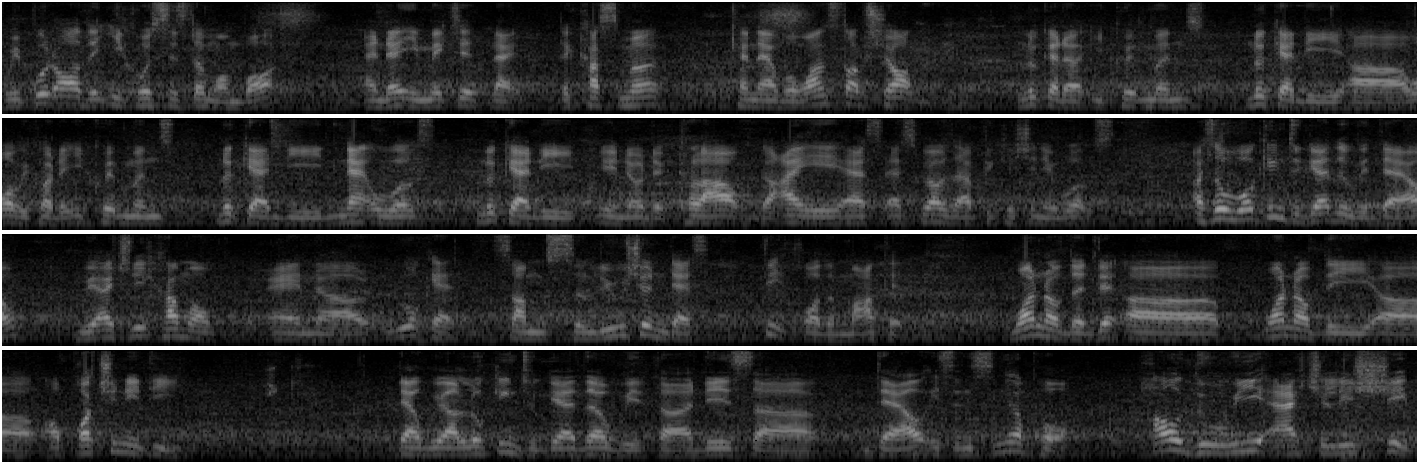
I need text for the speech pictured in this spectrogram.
we put all the ecosystem on board, and then it makes it like the customer can have a one-stop shop, look at the equipment, look at the uh, what we call the equipment, look at the networks, look at the you know the cloud, the IaaS, as well as the application it works. Uh, so working together with Dell, we actually come up and uh, look at some solution that's fit for the market. One of the uh, one of the uh, opportunity that we are looking together with uh, this uh, Dell is in Singapore. How do we actually ship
